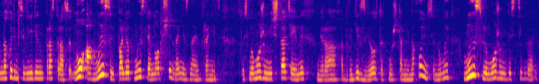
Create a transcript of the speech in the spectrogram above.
находимся в едином пространстве. Ну, а мысль, полет мысли, оно вообще да, не знает границ. То есть мы можем мечтать о иных мирах, о других звездах, мы же там не находимся, но мы мыслью можем достигать.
